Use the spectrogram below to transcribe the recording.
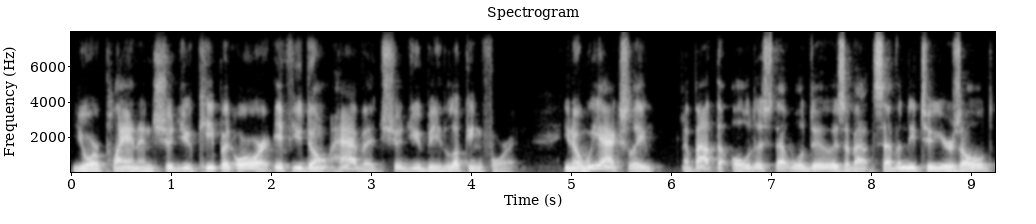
your plan and should you keep it? Or if you don't have it, should you be looking for it? You know, we actually, about the oldest that we'll do is about 72 years old.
